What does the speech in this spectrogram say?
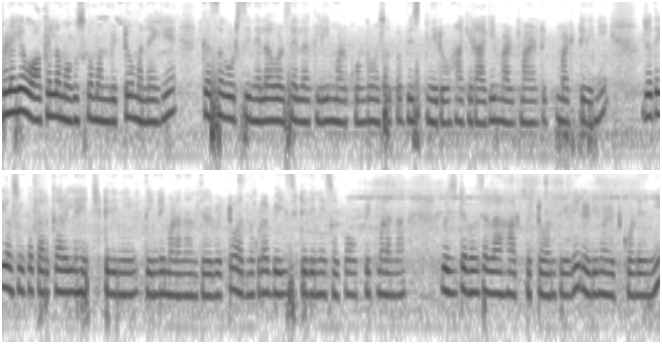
ಬೆಳಗ್ಗೆ ವಾಕೆಲ್ಲ ಮುಗಿಸ್ಕೊಂಬಂದ್ಬಿಟ್ಟು ಮನೆಗೆ ಕಸ ಗುಡಿಸಿ, ನೆಲ ಒರೆಸಿ ಎಲ್ಲ ಕ್ಲೀನ್ ಮಾಡಿಕೊಂಡು ಒಂದು ಸ್ವಲ್ಪ ಬಿಸಿನೀರು ಹಾಗೆ ರಾಗಿ ಮಾಲ್ಟ್ ಮಾಡಿ ಮಾಡಿಟ್ಟಿದ್ದೀನಿ ಜೊತೆಗೆ ಒಂದು ಸ್ವಲ್ಪ ತರಕಾರಿ ಎಲ್ಲ ಹೆಚ್ಚಿಟ್ಟಿದ್ದೀನಿ ತಿಂಡಿ ಮಾಡೋಣ ಅಂತೇಳ್ಬಿಟ್ಟು ಅದನ್ನು ಕೂಡ ಬೇಯಿಸಿಟ್ಟಿದ್ದೀನಿ ಸ್ವಲ್ಪ ಉಪ್ಪಿಟ್ಟು ಮಾಡೋಣ ವೆಜಿಟೇಬಲ್ಸ್ ಎಲ್ಲ ಹಾಕಿಬಿಟ್ಟು ಅಂತೇಳಿ ರೆಡಿ ಮಾಡಿ ಇಟ್ಕೊಂಡಿದ್ದೀನಿ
